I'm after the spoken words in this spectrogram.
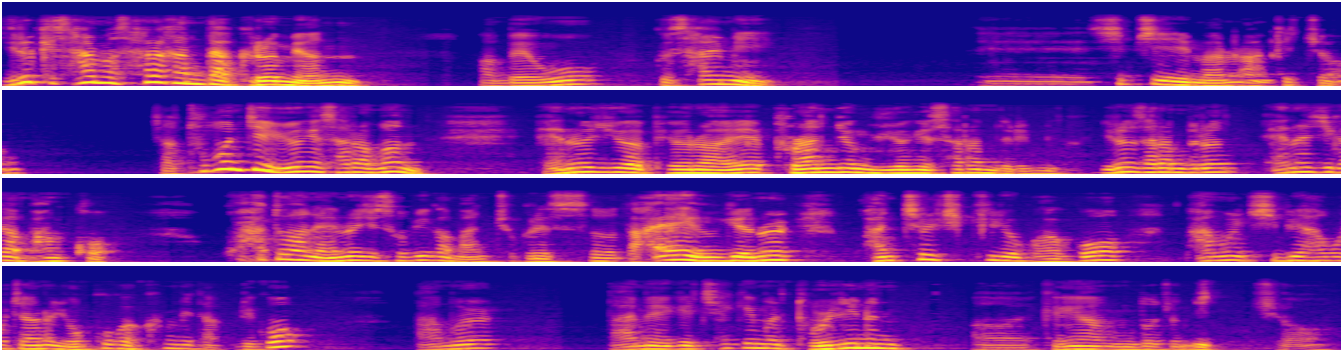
이렇게 삶을 살아간다 그러면 아, 매우 그 삶이 쉽지만은 않겠죠. 자, 두 번째 유형의 사람은 에너지와 변화의 불안정 유형의 사람들입니다. 이런 사람들은 에너지가 많고 과도한 에너지 소비가 많죠. 그래서 나의 의견을 관철시키려고 하고 남을 지배하고자 하는 욕구가 큽니다. 그리고 남을 남에게 책임을 돌리는 어, 경향도 좀 있죠.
